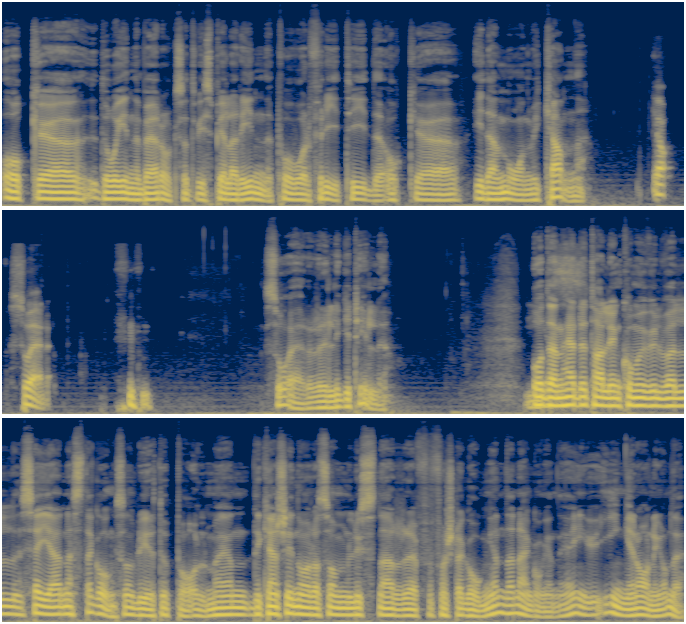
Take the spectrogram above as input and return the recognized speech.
Och eh, då innebär det också att vi spelar in på vår fritid och eh, i den mån vi kan. Ja, så är det. Så är det det ligger till. Och den här Yes. detaljen kommer vi väl säga nästa gång som det blir ett uppehåll. Men det kanske är några som lyssnar för första gången den här gången. Jag har ju ingen aning om det.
